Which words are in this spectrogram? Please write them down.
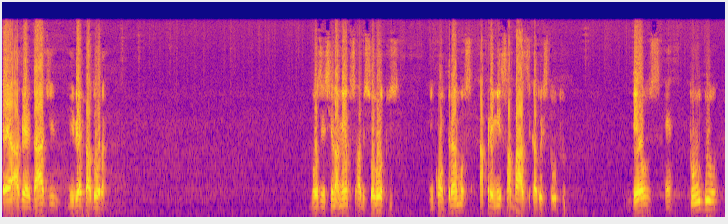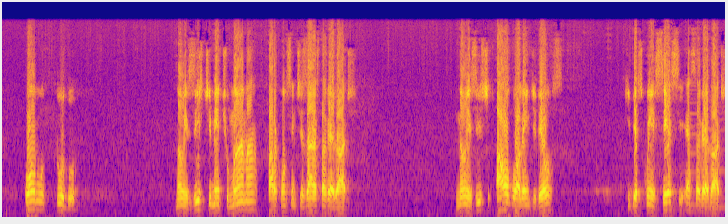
é a verdade libertadora. Nos ensinamentos absolutos, encontramos a premissa básica do estudo. Deus é tudo como tudo. Não existe mente humana para conscientizar esta verdade. Não existe algo além de Deus que desconhecesse essa verdade.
